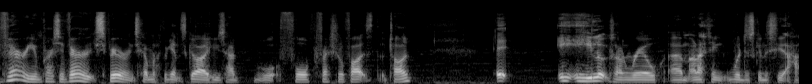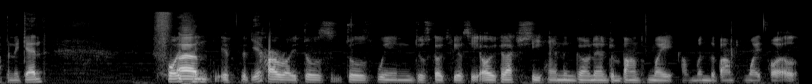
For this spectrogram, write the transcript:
very impressive, very experienced coming up against a guy who's had what four professional fights at the time. It he, he looks unreal, um, and I think we're just going to see that happen again. I um, think if the yep. Cartwright does does win, does go to UFC, I could actually see Hendon going down to bantamweight and win the bantamweight title.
